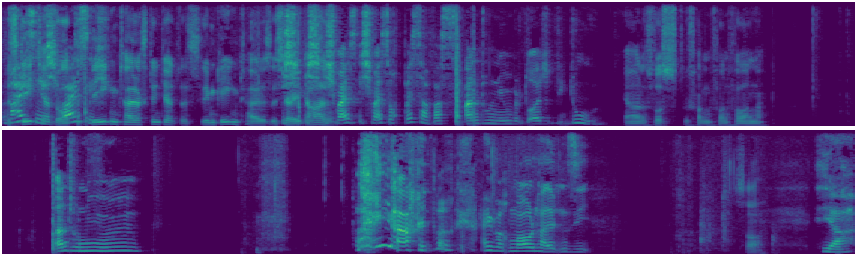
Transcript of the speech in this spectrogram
das steht ja nicht, dort. weiß Das. Gegenteil, da steht ja das dem Gegenteil. Das ist ja Ich, egal. ich, ich, weiß, ich weiß auch besser, was Antonym bedeutet wie du. Ja, das wusstest du schon von vorne. Antonym. ja, einfach, einfach Maul halten sie. So, Ja.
